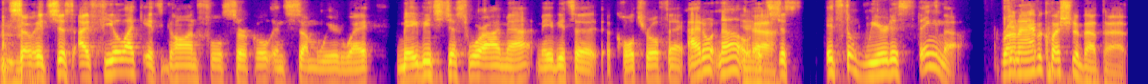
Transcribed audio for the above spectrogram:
Mm-hmm. So it's just, I feel like it's gone full circle in some weird way. Maybe it's just where I'm at. Maybe it's a, a cultural thing. I don't know. Yeah. It's just, it's the weirdest thing though. Ron, I have a question about that.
